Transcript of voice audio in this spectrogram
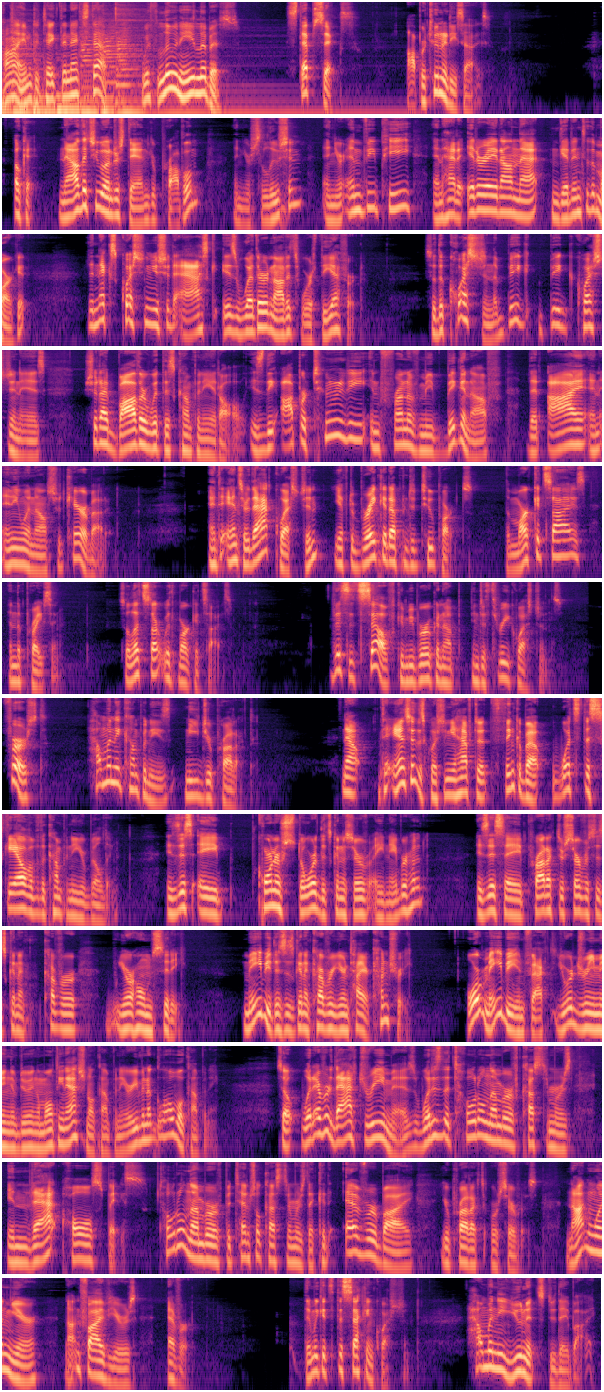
Time to take the next step with Luni Libes. Step 6 Opportunity Size. Okay, now that you understand your problem and your solution and your MVP and how to iterate on that and get into the market, the next question you should ask is whether or not it's worth the effort. So, the question, the big, big question is should I bother with this company at all? Is the opportunity in front of me big enough that I and anyone else should care about it? And to answer that question, you have to break it up into two parts the market size and the pricing. So let's start with market size. This itself can be broken up into three questions. First, how many companies need your product? Now, to answer this question, you have to think about what's the scale of the company you're building. Is this a corner store that's going to serve a neighborhood? Is this a product or service that's going to cover your home city? Maybe this is going to cover your entire country. Or maybe, in fact, you're dreaming of doing a multinational company or even a global company. So, whatever that dream is, what is the total number of customers in that whole space? total number of potential customers that could ever buy your product or service. Not in one year, not in five years, ever. Then we get to the second question How many units do they buy?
